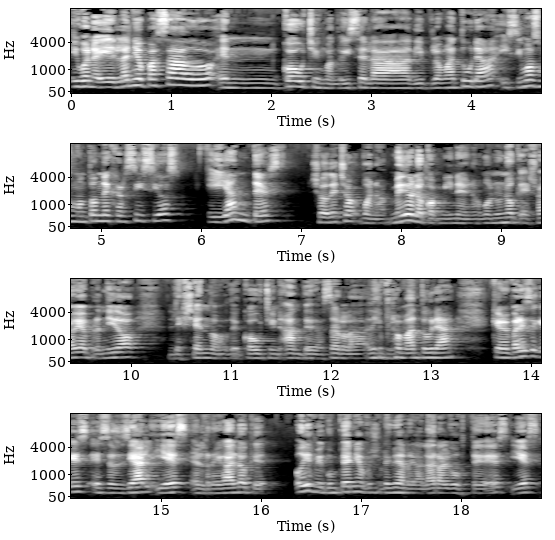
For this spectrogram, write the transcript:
y bueno, el año pasado en coaching, cuando hice la diplomatura, hicimos un montón de ejercicios y antes yo, de hecho, bueno, medio lo combiné, ¿no? Con uno que yo había aprendido leyendo de coaching antes de hacer la diplomatura, que me parece que es esencial y es el regalo que hoy es mi cumpleaños, pero yo les voy a regalar algo a ustedes y es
